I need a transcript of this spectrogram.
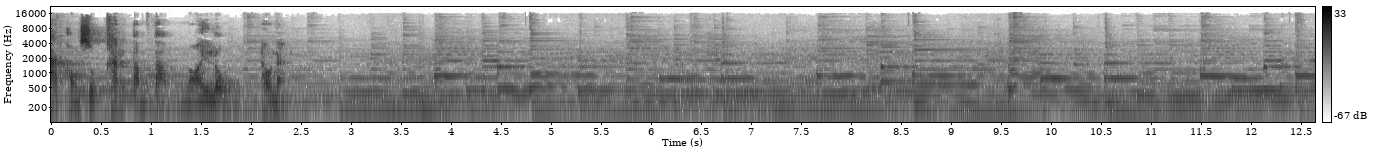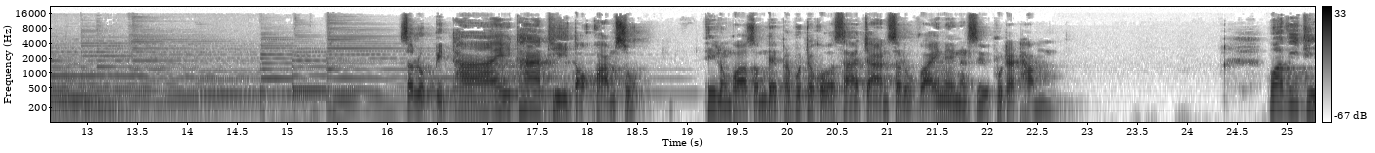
าตุของสุขขั้นต่ำๆน้อยลงเท่านั้น สรุปปิดท้ายท่าทีต่อความสุข ที่หลวงพ่อสมเด็จพระพุทธโฆษาจารย์สรุปไว้ในหนังสือพุทธธรรม ว่าวิธี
